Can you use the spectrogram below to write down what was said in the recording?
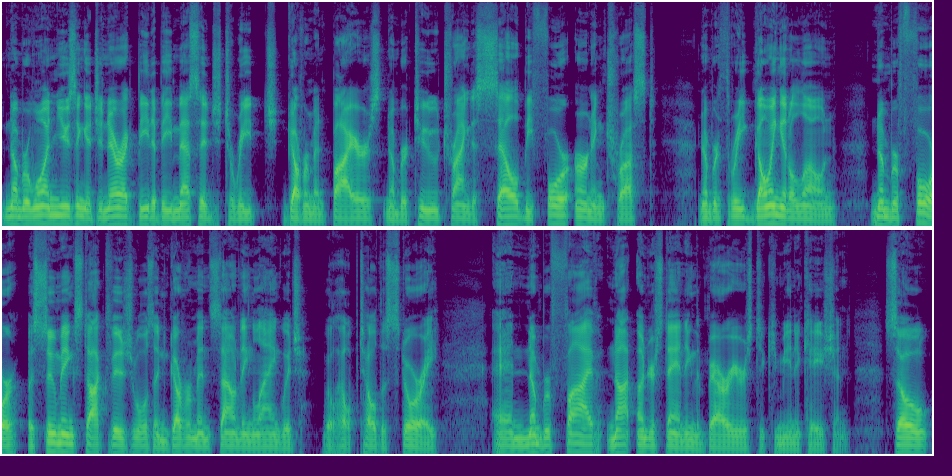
Number one, using a generic B2B message to reach government buyers. Number two, trying to sell before earning trust. Number three, going it alone. Number four, assuming stock visuals and government sounding language will help tell the story. And number five, not understanding the barriers to communication. So,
